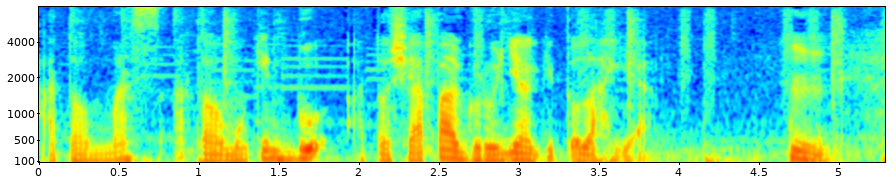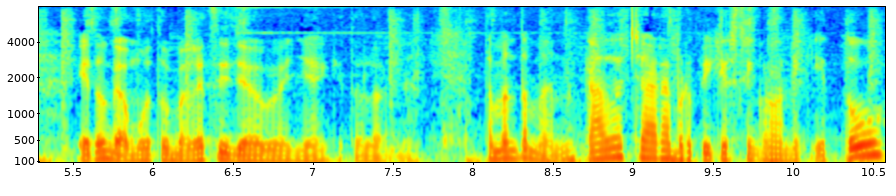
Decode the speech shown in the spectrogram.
atau mas atau mungkin bu atau siapa gurunya gitulah ya hmm itu nggak mutu banget sih jawabannya gitu loh nah teman-teman kalau cara berpikir sinkronik itu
